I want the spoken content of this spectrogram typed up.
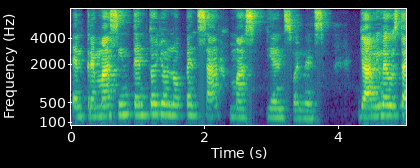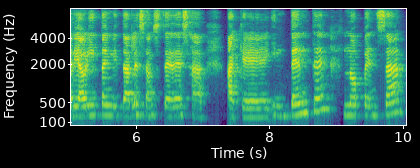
entre más intento yo no pensar, más pienso en eso. Yo a mí me gustaría ahorita invitarles a ustedes a, a que intenten no pensar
